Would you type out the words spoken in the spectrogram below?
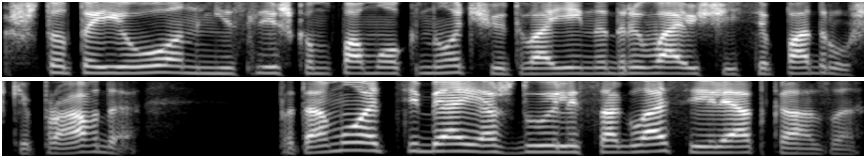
Что-то и он не слишком помог ночью твоей надрывающейся подружке, правда? Потому от тебя я жду или согласия, или отказа.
